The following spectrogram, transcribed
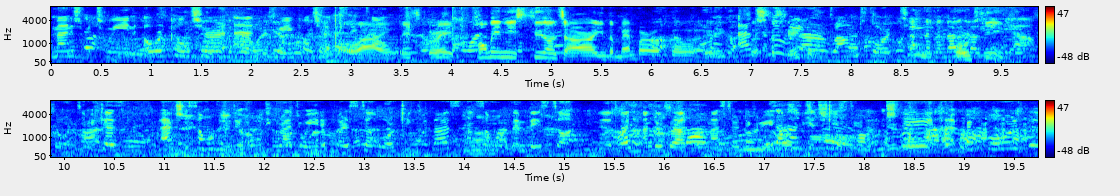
manage between our culture and Korean culture at the same Wow, time. it's great. How many students are in the member of the uh, Actually, we association? are around 14. 14. Yeah, 14. Because actually, some of them they already graduated but are still working with us, and some of them they still uh, like undergrad or master degree or PhD student. Actually, uh, before the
